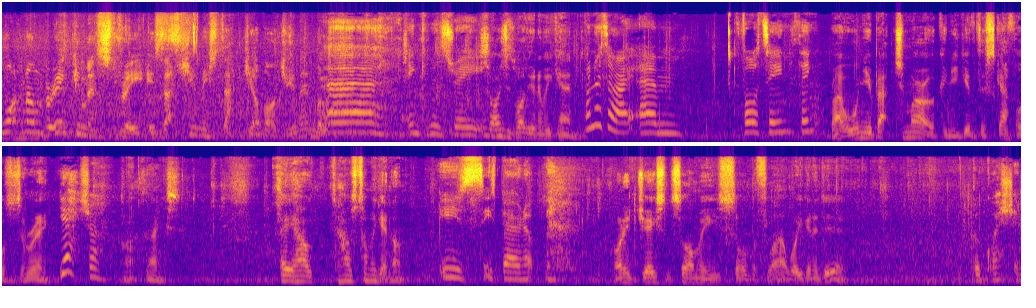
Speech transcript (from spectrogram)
what number Inkerman Street is that you missed that job on? Do you remember? Uh, Inkerman Street. Sorry to bother you on a weekend. Oh, no, it's all right. Um, 14, I think. Right, well, when you're back tomorrow, can you give the scaffolders a ring? Yeah, sure. Right, thanks. Hey, how, how's Tommy getting on? He's he's bearing up. Only Jason told me he sold the flat. What are you going to do? Good question.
